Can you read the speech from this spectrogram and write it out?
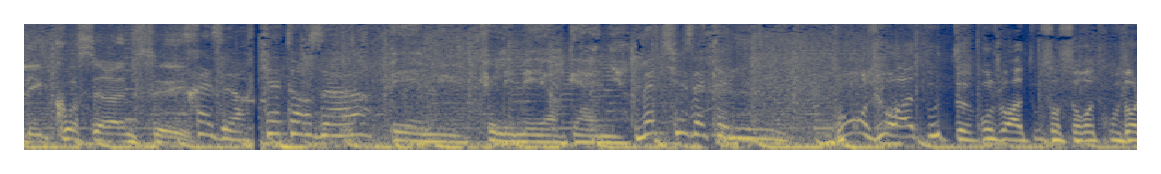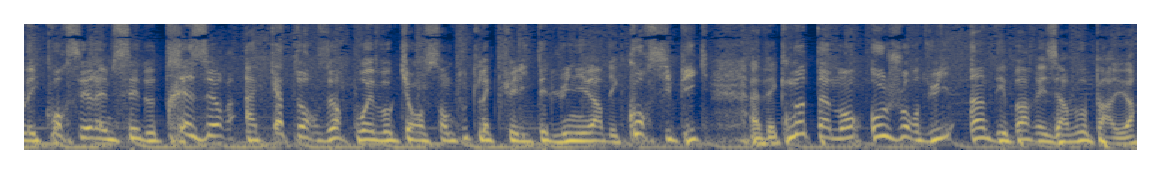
Les courses RMC. 13h, 14h. PMU, que les meilleurs gagnent. Mathieu Zaccani. Bonjour à toutes, bonjour à tous. On se retrouve dans les courses RMC de 13h à 14h pour évoquer ensemble toute l'actualité de l'univers des courses hippiques avec notamment aujourd'hui un débat réservé aux parieurs.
